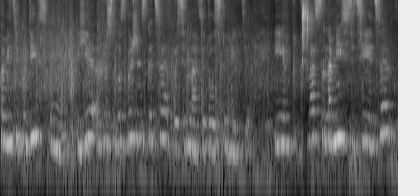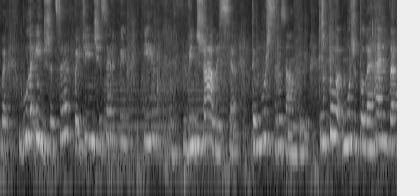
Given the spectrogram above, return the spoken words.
Кам'янці-Подільському є Христовозвиженська церква 17 століття. І власне на місці цієї церкви була інша церква, і ті інші церкви і вінчалися Тимош з Розандою. Ну то може то легенда,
